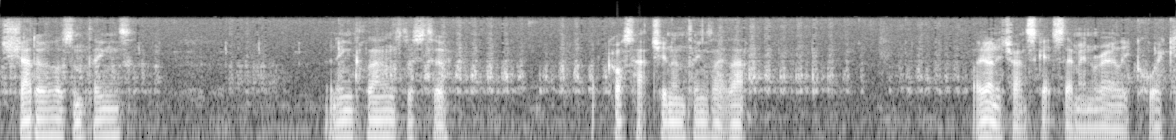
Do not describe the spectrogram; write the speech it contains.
shadows and things and ink lines just to cross hatching and things like that. I only try and sketch them in really quick.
